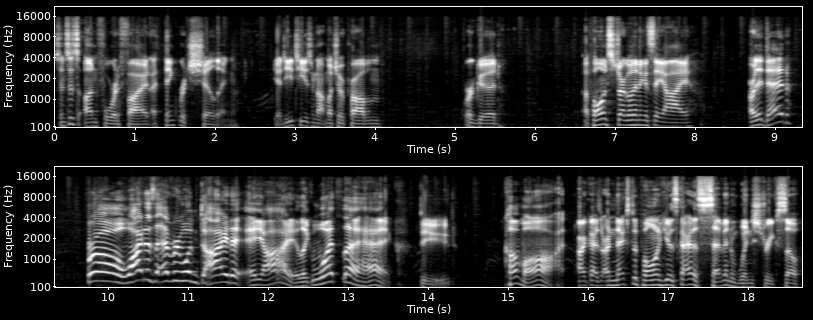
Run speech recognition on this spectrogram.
since it's unfortified, I think we're chilling. Yeah, DTs are not much of a problem. We're good. Opponent struggling against AI. Are they dead? Bro, why does everyone die to AI? Like, what the heck, dude? Come on. All right, guys, our next opponent here, this guy had a seven win streak, so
